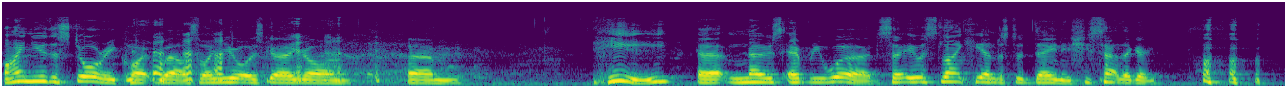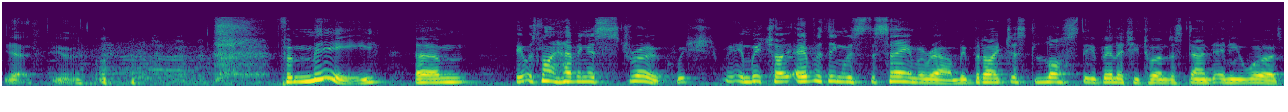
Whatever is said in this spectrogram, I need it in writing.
I knew the story quite well, so I knew what was going on. Um, he uh, knows every word, so it was like he understood Danish. He sat there going, yes, yes. For me, um, it was like having a stroke, which, in which I, everything was the same around me, but I just lost the ability to understand any words.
